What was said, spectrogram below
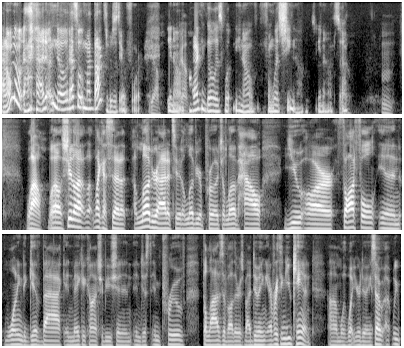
I don't know. I don't know. That's what my doctor was there for. Yeah. You know, yeah. all I can go is what, you know, from what she knows, you know. So yeah. mm. Wow. Well, Sheila, like I said, I, love your attitude. I love your approach. I love how you are thoughtful in wanting to give back and make a contribution and, and just improve the lives of others by doing everything you can um, with what you're doing. So uh, we,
